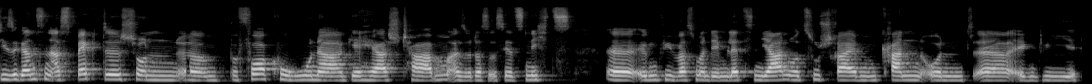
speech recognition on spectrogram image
diese ganzen Aspekte schon ähm, bevor Corona geherrscht haben. Also das ist jetzt nichts äh, irgendwie, was man dem letzten Jahr nur zuschreiben kann und äh, irgendwie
